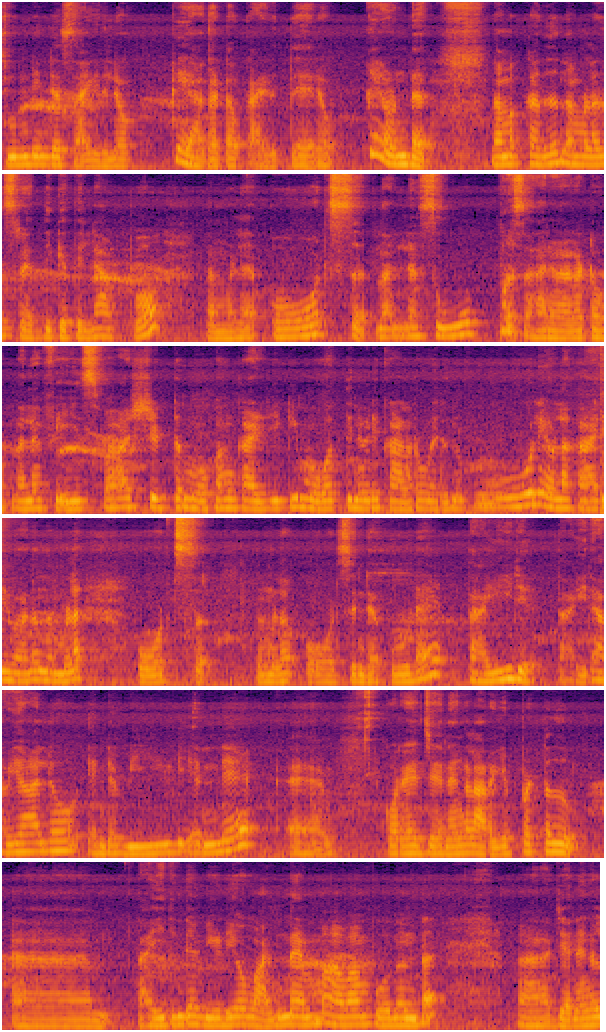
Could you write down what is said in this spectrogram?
ചുണ്ടിന്റെ സൈഡിലൊക്കെയാണ് കേട്ടോ കഴുത്തേലൊക്കെ ഉണ്ട് നമുക്കത് നമ്മളത് ശ്രദ്ധിക്കത്തില്ല. അപ്പോൾ നമ്മൾ ഓട്സ് നല്ല സൂപ്പർ സാധനമാണ് കേട്ടോ. നല്ല ഫേസ് വാഷ് ഇട്ട് മുഖം കഴുകി മുഖത്തിനൊരു കളർ വരുന്ന പോലെയുള്ള കാര്യമാണ് നമ്മൾ ഓട്സ്. നമ്മൾ ഓട്സിന്റെ കൂടെ തൈര്. തൈര് അറിയാലോ എന്റെ വീട് എന്നെ കുറേ ജനങ്ങൾ അറിയപ്പെട്ടതും തൈരിന്റെ വീഡിയോ വൺ എം ആവാൻ പോകുന്നുണ്ട്. ജനങ്ങൾ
